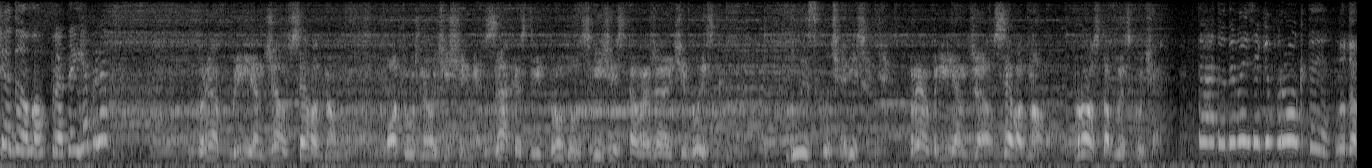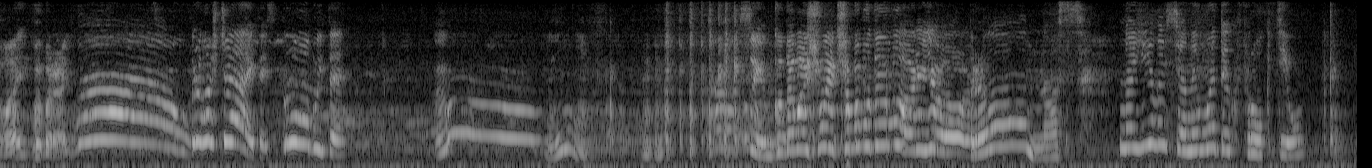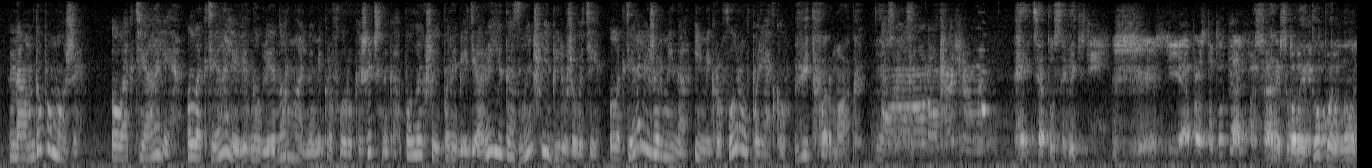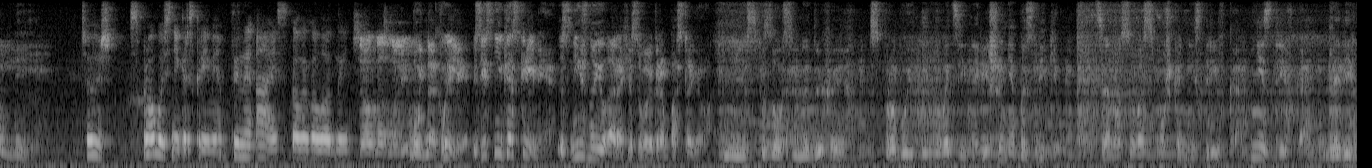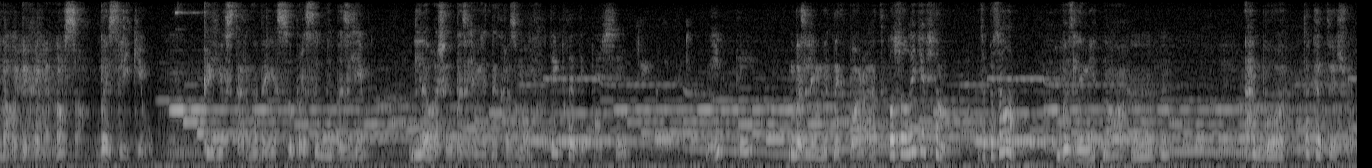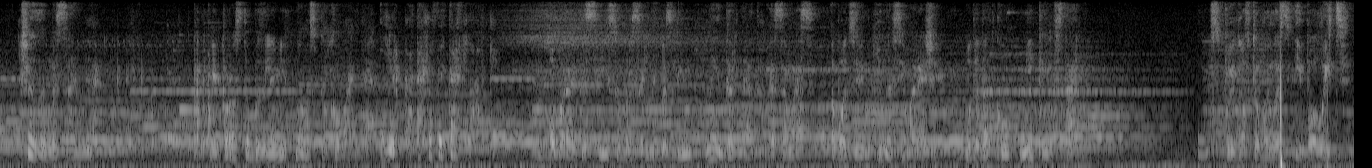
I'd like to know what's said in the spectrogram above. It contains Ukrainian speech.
Чудово, проте є бреф. Бреф Brilliant Gel все в одному. Потужне очищення, захист від бруду, свіжість та вражаючий блиск. Блискуче рішення. Бреф Brilliant Gel все в одному. Просто блискуче. Тату, дивись, які фрукти. Ну давай, вибирай. Вау! Пригощайтесь, пробуйте. Синку, давай швидше, бо буде аварія. Наїлися немитих фруктів. Нам допоможе. Лактіалі. Лактіалі відновлює нормальну мікрофлору кишечника, полегшує перебіг діареї та зменшує біль у животі. Лактіалі жерміна і мікрофлора в порядку. Від фармак. Гей, ця туса вічні. Жесть, я просто тут альфа. Шариш, вони тупо нулі. Чуєш, спробуй снікерс крімі. Ти не айс, коли голодний. Це одна з нулів. Будь на хвилі зі снікерс крімі з ніжною арахісовою кремпастою. Ніс зовсім не дихає. Спробуй інноваційне рішення без ліків. Це носова смужка ніздрівка. Ніздрівка для вільного дихання носом без ліків. Київстар надає суперсильний безлім для ваших безлімітних розмов, Ти клади перший. Ні, ти. безлімітних порад, Посолить все. Записала? Безлімітного або Так а ти що? чи зависання. І просто безлімітного спілкування. Юрка, та що сестра Славки. Обирайте свій суперсильний безлім на інтернет, смс або дзвінки на всі мережі у додатку Мій Київстар. Спина втомилась і болить.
